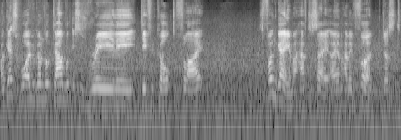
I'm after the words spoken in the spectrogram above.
I guess why we're going to look down, but this is really difficult to fly. It's a fun game, I have to say. I am having fun. Just,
